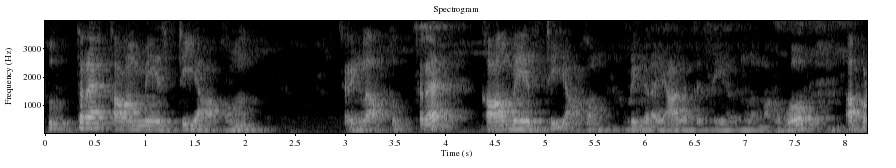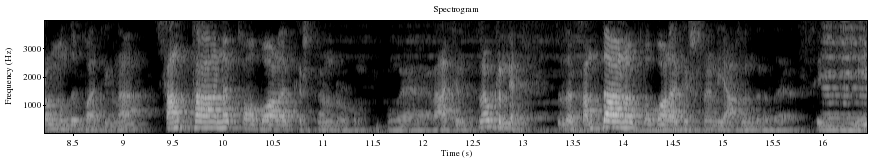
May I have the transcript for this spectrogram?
புத்திர காமேஷ்டி யாகம். சரிங்களா? புத்திர காமேஷ்டி யாகம் அப்படிங்கிற யாகத்தை செய்கிறது மூலமாகவோ அப்புறம் வந்து பார்த்தீங்கன்னா சந்தான கோபாலகிருஷ்ணன் இருக்கும். உங்கள் ராசி விட்டுருங்க. இந்த சந்தான கோபாலகிருஷ்ணன் யாகங்கிறத செய்து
